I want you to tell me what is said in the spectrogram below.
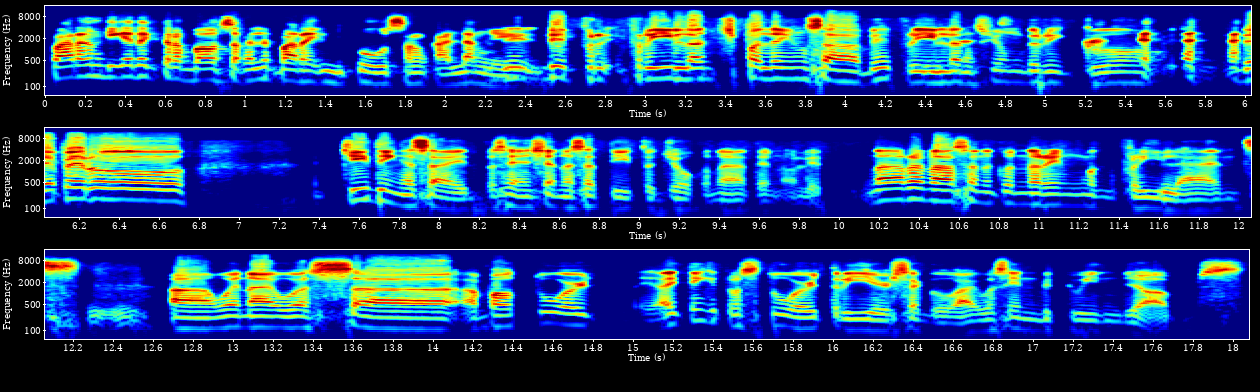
parang hindi ka nagtrabaho sa kanila, parang inutusan ka lang eh. Di, di, free, free lunch pala yung sabi. Freelance yung birig ko. Di, pero kidding aside, pasensya na sa tito joke natin ulit. Naranasan ko na rin mag-freelance. Uh, when I was uh, about two or, I think it was two or three years ago, I was in between jobs.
